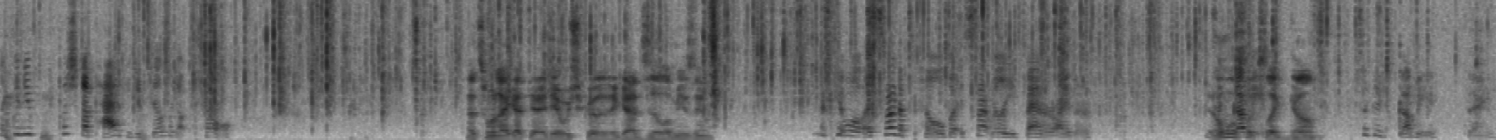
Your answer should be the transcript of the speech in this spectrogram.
Like when you push the package, it feels like a pill. that's when I got the idea we should go to the Godzilla museum. Okay, well, it's not a pill, but it's not really better either. It almost gummy. looks like gum. It's like a gummy thing.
